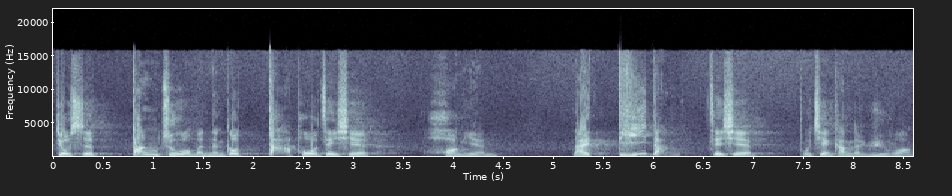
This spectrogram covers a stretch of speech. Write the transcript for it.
就是帮助我们能够打破这些谎言，来抵挡这些不健康的欲望，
